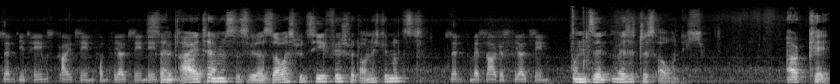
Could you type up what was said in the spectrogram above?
Send Items 13 von 14, Ebene Send 2. Items, das ist wieder serverspezifisch, wird auch nicht genutzt. Send Messages 14. Und Send Messages auch nicht. Okay.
